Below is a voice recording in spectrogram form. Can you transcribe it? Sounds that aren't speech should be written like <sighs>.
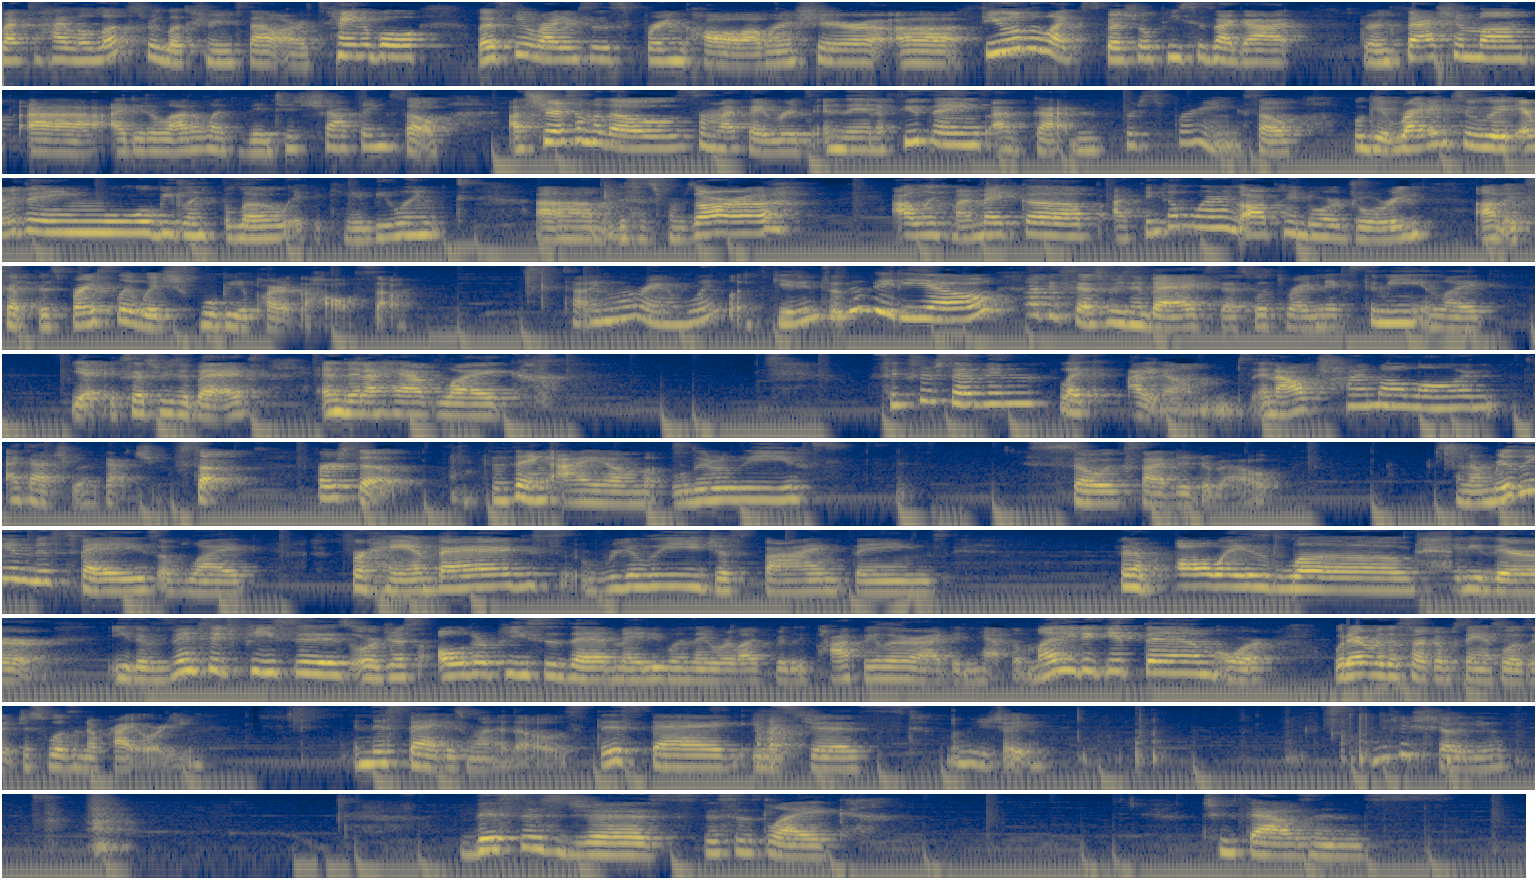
back to High Low Luxxe, luxury and style are attainable. Let's get right into the spring haul. I want to share a few of the like special pieces I got during fashion month. Uh, I did a lot of like vintage shopping, so I'll share some of those, some of my favorites, and then a few things I've gotten for spring. So we'll get right into it. Everything will be linked below if it can be linked. Um, this is from Zara. I'll link my makeup. I think I'm wearing all Pandora jewelry, um, except this bracelet, which will be a part of the haul. So talking more randomly, let's get into the video. Have accessories and bags. That's what's right next to me. And like, yeah, accessories and bags. And then I have like six or seven like items and I'll try them all on. I got you, I got you. So first up, the thing I am literally so excited about. And I'm really in this phase of like, for handbags, really just buying things that I've always loved. Maybe they're either vintage pieces or just older pieces that maybe when they were like really popular, I didn't have the money to get them or whatever the circumstance was, it just wasn't a priority. And this bag is one of those. This bag is just, let me just show you. Let me just show you. This is just, this is like 2000s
